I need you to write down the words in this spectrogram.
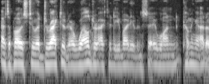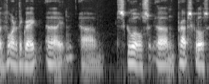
as opposed to a directed or well-directed, you might even say, one coming out of one of the great uh, uh, schools, um, prep schools.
